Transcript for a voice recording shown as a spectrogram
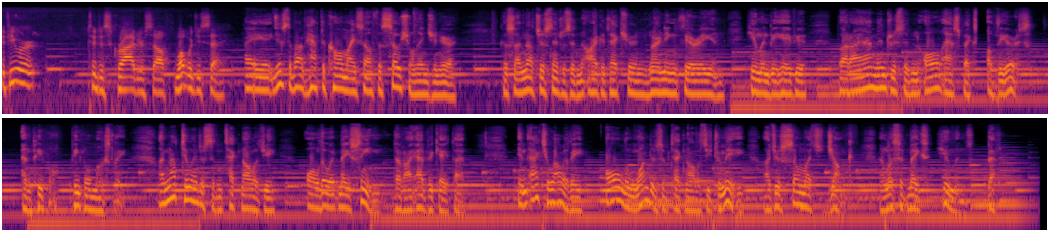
If you were to describe yourself, what would you say? I uh, just about have to call myself a social engineer because I'm not just interested in architecture and learning theory and human behavior, but I am interested in all aspects of the earth and people, people mostly. I'm not too interested in technology, although it may seem that I advocate that. In actuality, all the wonders of technology to me are just so much junk unless it makes humans better.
